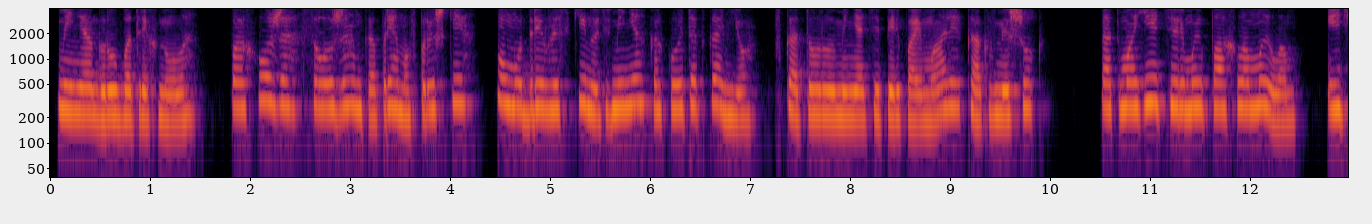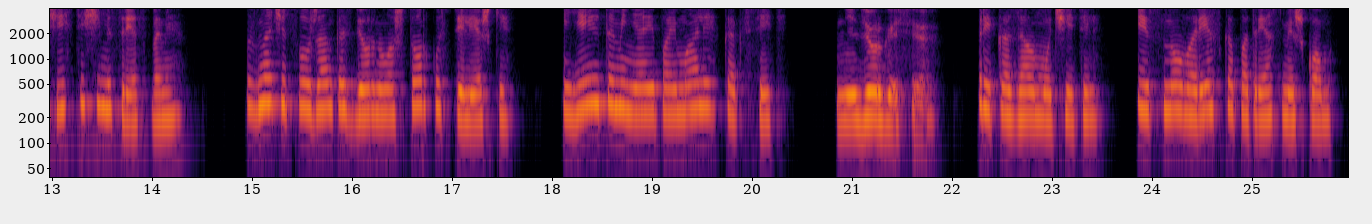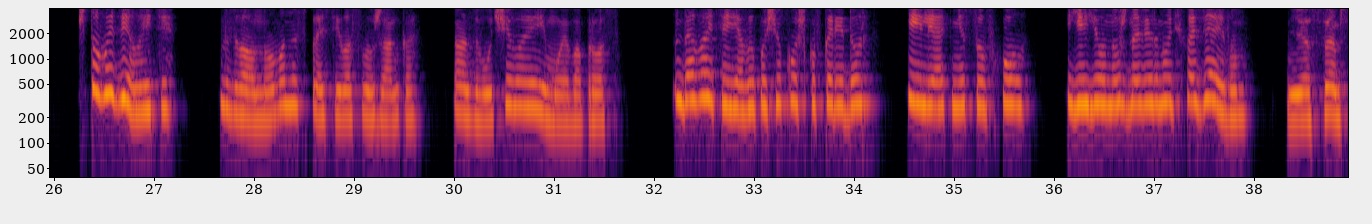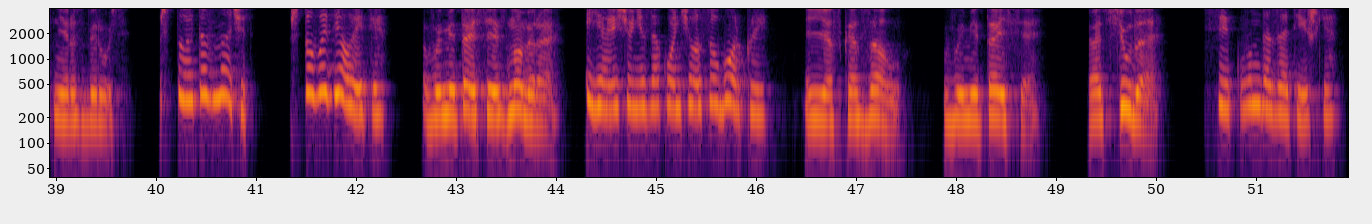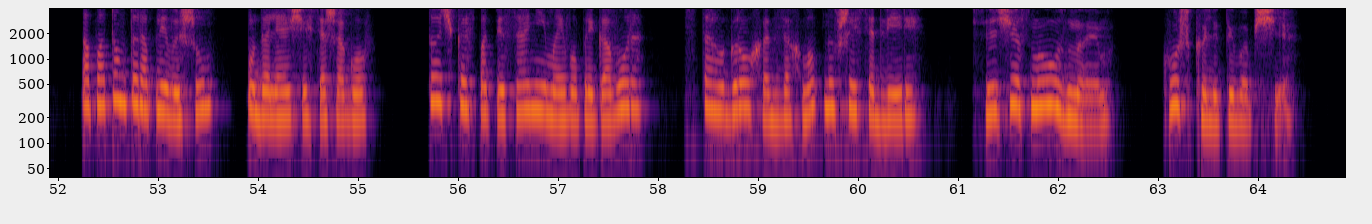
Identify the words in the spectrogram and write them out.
Меня грубо тряхнуло. Похоже, служанка прямо в прыжке умудрилась кинуть в меня какой-то тканью, в которую меня теперь поймали, как в мешок. От моей тюрьмы пахло мылом и чистящими средствами. Значит, служанка сдернула шторку с тележки. Ею-то меня и поймали, как в сеть. «Не дергайся», — приказал мучитель. И снова резко потряс мешком. «Что вы делаете?» Взволнованно спросила служанка, озвучивая и мой вопрос. «Давайте я выпущу кошку в коридор или отнесу в холл. Ее нужно вернуть хозяевам». «Я сам с ней разберусь». «Что это значит? Что вы делаете?» «Выметайся из номера». «Я еще не закончила с уборкой». «Я сказал, выметайся. Отсюда!» Секунда затишья, а потом торопливый шум удаляющихся шагов. Точкой в подписании моего приговора стал грохот захлопнувшейся двери. «Сейчас мы узнаем, кошка ли ты вообще?»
